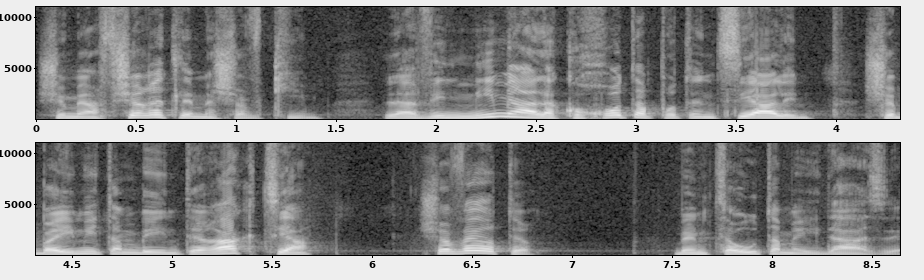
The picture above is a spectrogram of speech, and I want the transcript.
שמאפשרת למשווקים להבין מי מהלקוחות הפוטנציאליים שבאים איתם באינטראקציה שווה יותר. באמצעות המידע הזה,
